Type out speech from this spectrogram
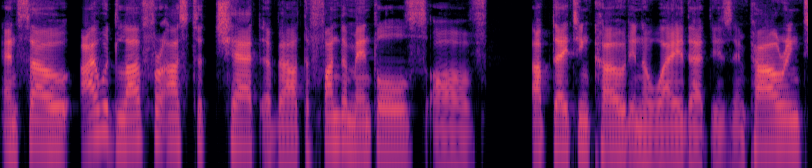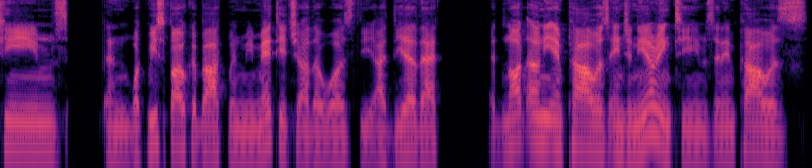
And so I would love for us to chat about the fundamentals of updating code in a way that is empowering teams. And what we spoke about when we met each other was the idea that it not only empowers engineering teams, it empowers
